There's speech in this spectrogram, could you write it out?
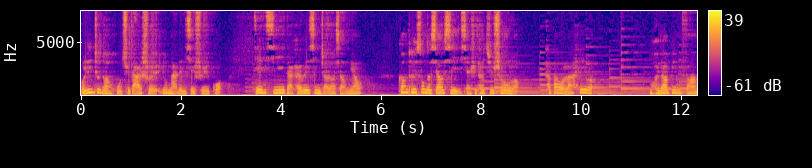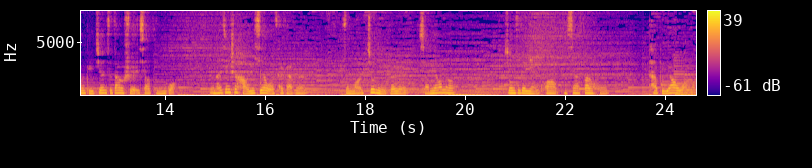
我拎着暖壶去打水，又买了一些水果。间隙打开微信，找到小喵，刚推送的消息显示他拒收了，他把我拉黑了。我回到病房，给娟子倒水、削苹果，等他精神好一些，我才敢问。怎么就你一个人？小喵呢？娟子的眼眶一下泛红，他不要我了。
